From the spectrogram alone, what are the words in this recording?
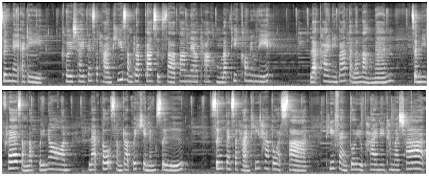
ซึ่งในอดีต เคยใช้เป็นสถานที่สำหรับการศึกษาตามแนวทางของลัทธิคอมมิวนิสต์ และภายในบ้านแต่ละหลังนั้น จะมีแคร่สำหรับไว้นอน และโต๊ะสำหรับไว้เขียนหนังสือ ซึ่งเป็นสถานที่ทางประวัติศาสตร์ ที่แฝงตัวอยู่ภายในธรรมชาติ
